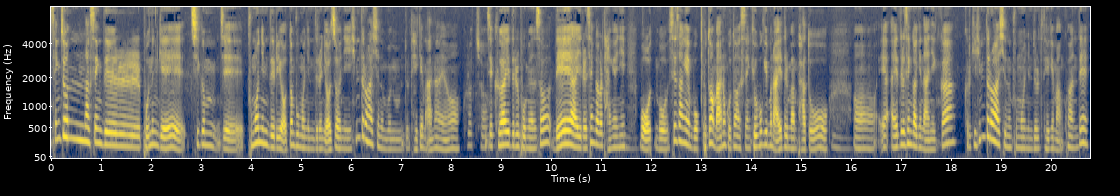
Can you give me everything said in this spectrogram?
생존 학생들 보는 게 지금 이제 부모님들이 어떤 부모님들은 여전히 힘들어 하시는 분들 되게 많아요. 그렇죠. 이제 그 아이들을 보면서 내 아이를 생각을 당연히 음. 뭐, 뭐 세상에 뭐 고등, 많은 고등학생 교복 입은 아이들만 봐도 음. 어, 애- 아이들 생각이 나니까 그렇게 힘들어 하시는 부모님들도 되게 많고 한데,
